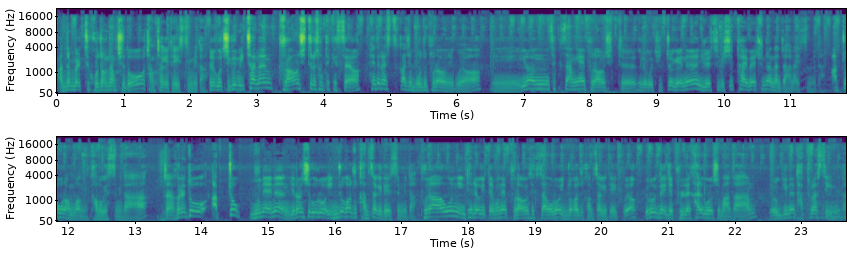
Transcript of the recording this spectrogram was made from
안전벨트 고정 장치도 장착이 되어 있습니다. 그리고 지금 이 차는 브라운 시트를 선택했어요. 헤드레스트까지 모두 브라운이고요. 이, 런 색상의 브라운 시트 그리고 뒤쪽에는 USB-C 타입의 충전 단자 하나 있습니다. 앞쪽으로 한번 가보겠습니다. 자, 그래도 앞쪽 문에는 이런 식으로 인조가죽 감싸게 되어 있습니다. 브라운 인테리어이기 때문에 브라운 색상으로 인조가죽 감싸게 되어 있고요. 요런데 이제 블랙 할그로시 마감. 여기는 다 플라스틱입니다.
